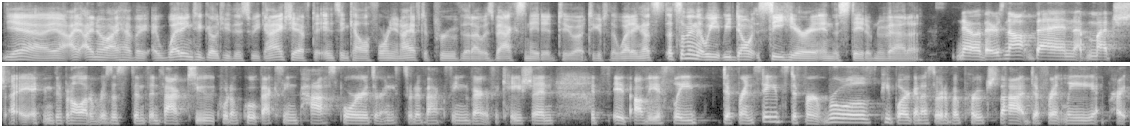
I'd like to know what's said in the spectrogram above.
Yeah, yeah. I, I know I have a, a, wedding to go to this week, and I actually have to. It's in California, and I have to prove that I was vaccinated to uh, to get to the wedding. That's that's something that we we don't see here in the state of Nevada. No, there's not been much. I, think there's been a lot of resistance, in fact, to quote unquote vaccine passports or any sort of vaccine verification. It's it obviously different states, different rules. People are going to sort of approach that differently. Pri-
